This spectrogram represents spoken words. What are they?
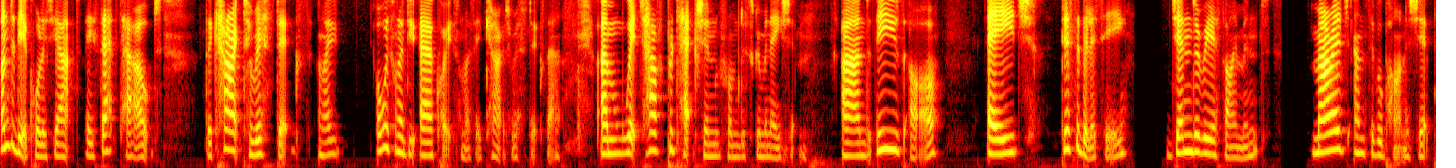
under the Equality Act, they set out the characteristics, and I always want to do air quotes when I say characteristics there, um, which have protection from discrimination. And these are age, disability, gender reassignment, marriage and civil partnership,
